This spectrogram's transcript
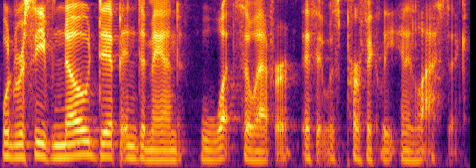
would receive no dip in demand whatsoever if it was perfectly inelastic.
